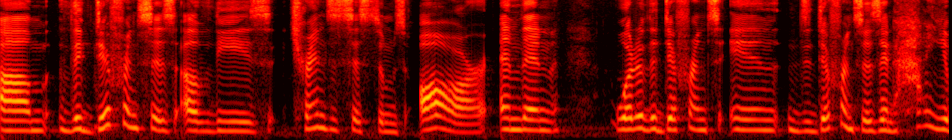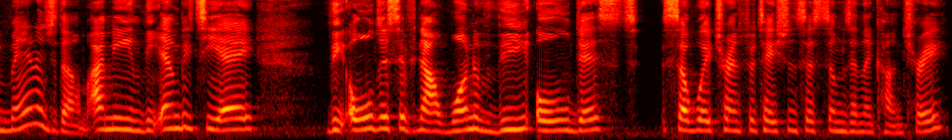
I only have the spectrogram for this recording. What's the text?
um, the differences of these transit systems are, and then what are the difference in the differences and how do you manage them? I mean, the MBTA, the oldest, if not one of the oldest subway transportation systems in the country.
